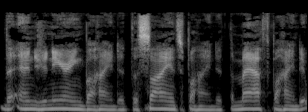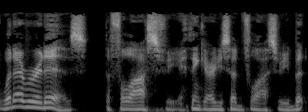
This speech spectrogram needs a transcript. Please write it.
the engineering behind it, the science behind it, the math behind it, whatever it is, the philosophy. I think I already said philosophy, but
